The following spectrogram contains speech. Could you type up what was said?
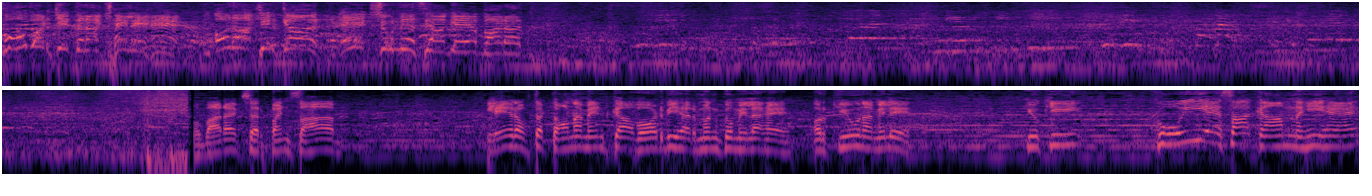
फॉरवर्ड की तरह खेले हैं। और आखिरकार एक शून्य से आगे है भारत। मुबारक सरपंच साहब। प्लेयर ऑफ़ द टूर्नामेंट का अवार्ड भी हरमन को मिला है और क्यों ना मिले? क्योंकि कोई ऐसा काम नहीं है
